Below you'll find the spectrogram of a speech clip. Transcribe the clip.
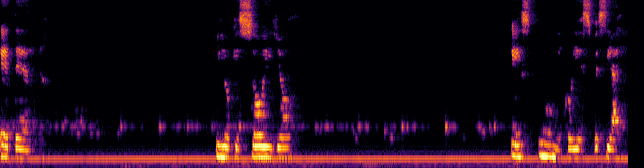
eterna. Y lo que soy yo es único y especial.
